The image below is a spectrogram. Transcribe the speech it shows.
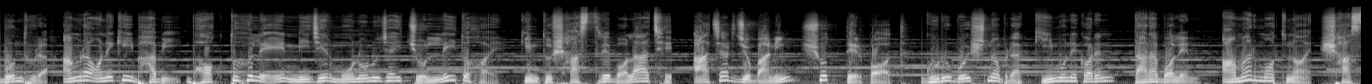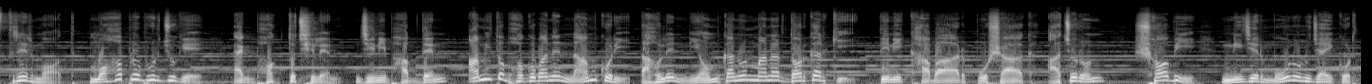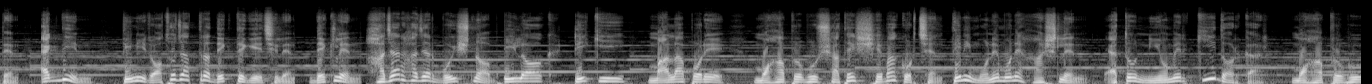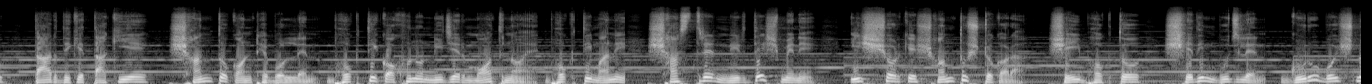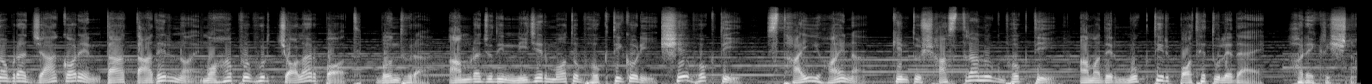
বন্ধুরা, আমরা অনেকেই ভাবি, ভক্ত হলে নিজের মন অনুযায়ী চললেই তো হয়। কিন্তু শাস্ত্রে বলা আছে আচার্য বাণী সত্যের পথ। গুরু বৈষ্ণবরা কি মনে করেন? তারা বলেন, আমার মত নয়, শাস্ত্রের মত। মহাপ্রভুর যুগে এক ভক্ত ছিলেন, যিনি ভাবতেন, আমি তো ভগবানের নাম করি, তাহলে নিয়মকানুন মানার দরকার কি? তিনি খাবার, পোশাক, আচরণ সবই নিজের মন অনুযায়ী করতেন। একদিন তিনি রথযাত্রা দেখতে গিয়েছিলেন। দেখলেন হাজার হাজার বৈষ্ণব, তিলক, টিকি, মালা পরে মহাপ্রভুর সাথে সেবা করছেন। তিনি মনে মনে হাসলেন, এত নিয়মের কি দরকার? মহাপ্রভু তার দিকে তাকিয়ে শান্ত কণ্ঠে বললেন, ভক্তি কখনো নিজের মত নয়। ভক্তি মানে শাস্ত্রের নির্দেশ মেনে ঈশ্বরকে সন্তুষ্ট করা। সেই ভক্ত সেদিন বুঝলেন, গুরু বৈষ্ণবরা যা করেন তা তাদের নয়, মহাপ্রভুর চলার পথ। বন্ধুরা, আমরা যদি নিজের মতো ভক্তি করি, সে ভক্তি স্থায়ী হয় না। কিন্তু শাস্ত্রানুগ ভক্তি আমাদের মুক্তির পথে তুলে দেয়। হরে কৃষ্ণ।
